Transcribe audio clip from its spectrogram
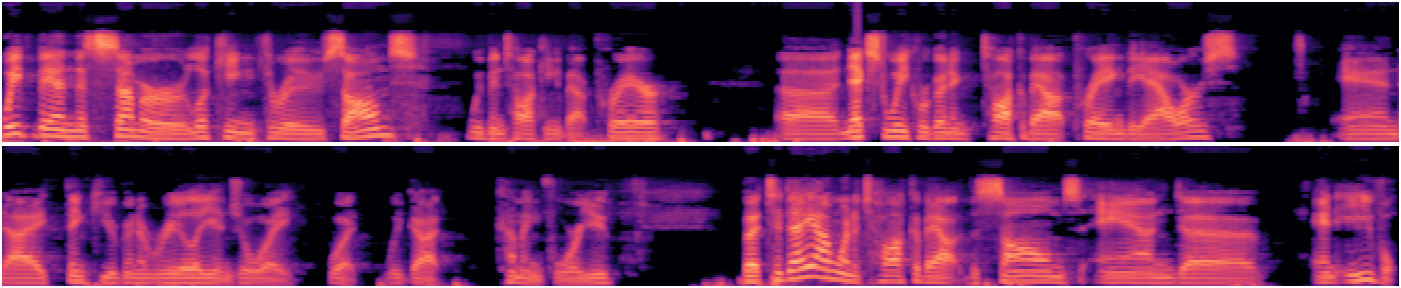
We've been this summer looking through Psalms. We've been talking about prayer. Uh, next week, we're going to talk about praying the hours. And I think you're going to really enjoy what we've got coming for you. But today, I want to talk about the Psalms and, uh, and evil.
